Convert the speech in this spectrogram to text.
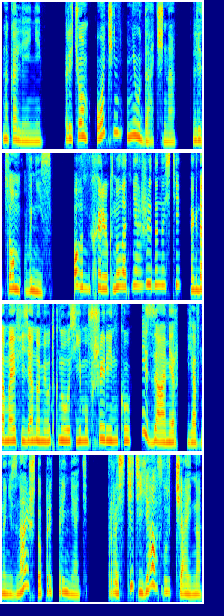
на колени. Причем очень неудачно, лицом вниз. Он хрюкнул от неожиданности, когда моя физиономия уткнулась ему в ширинку, и замер, явно не зная, что предпринять. «Простите, я случайно!»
